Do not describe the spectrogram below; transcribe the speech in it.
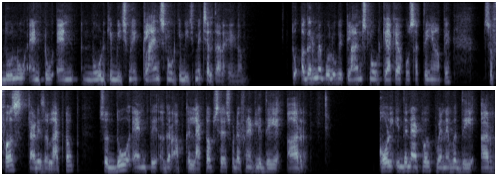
दोनों एंड टू एंड नोड के बीच में क्लाइंट्स नोड के बीच में चलता रहेगा। तो अगर मैं बोलूँ कि क्लाइंट्स नोड क्या क्या हो सकते हैं यहाँ पे? So first that is a laptop so दो एंड पे अगर आपके लैपटॉप्स है so definitely they are call in the network whenever they are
